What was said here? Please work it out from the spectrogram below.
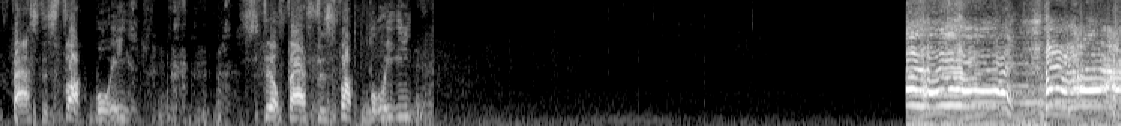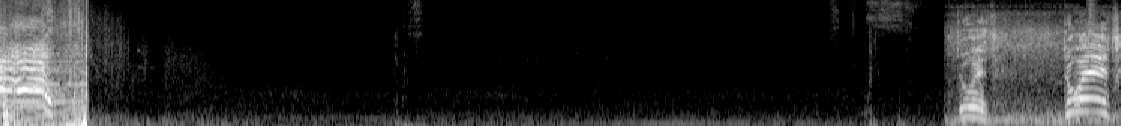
Fast as fuck, boy. Still fast as fuck, boy. Do it. Do it.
